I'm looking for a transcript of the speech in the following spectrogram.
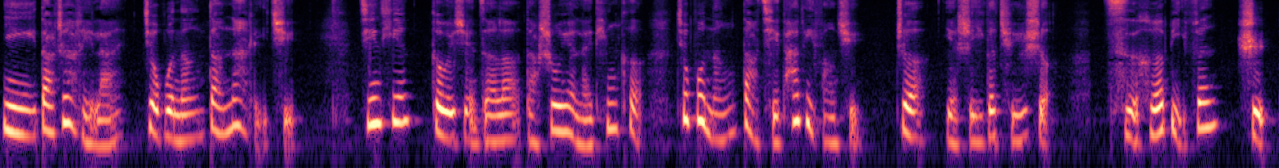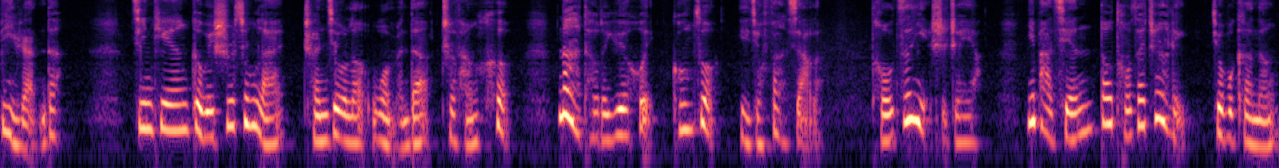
你到这里来，就不能到那里去。今天各位选择了到书院来听课，就不能到其他地方去。这也是一个取舍，此合彼分是必然的。今天各位师兄来，成就了我们的这堂课。那头的约会、工作也就放下了。投资也是这样，你把钱都投在这里，就不可能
